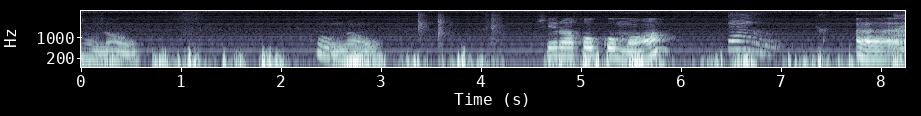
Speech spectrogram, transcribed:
Oh no. Oh no. Sira Coco mo? Ah.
